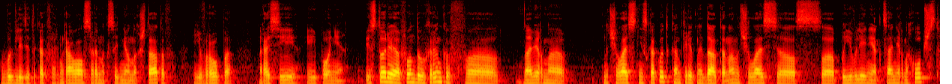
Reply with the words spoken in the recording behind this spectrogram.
выглядит и как формировался рынок Соединенных Штатов, Европы, России и Японии. История фондовых рынков, э, наверное, началась не с какой-то конкретной даты, она началась э, с появления акционерных обществ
